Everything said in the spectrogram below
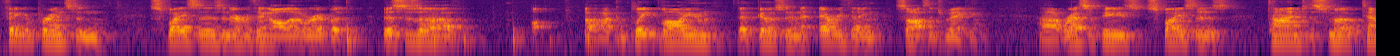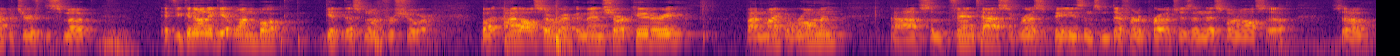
fingerprints and spices and everything all over it, but this is a, a complete volume that goes into everything sausage making. Uh, recipes, spices, times to smoke, temperatures to smoke. If you can only get one book, get this one for sure. But I'd also recommend Charcuterie by Michael Ruhlman. Uh, some fantastic recipes and some different approaches in this one also. So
